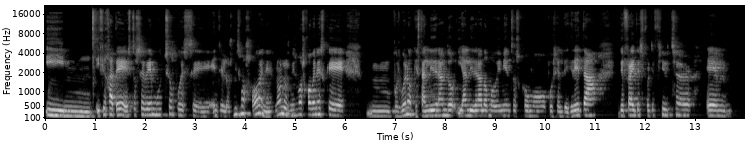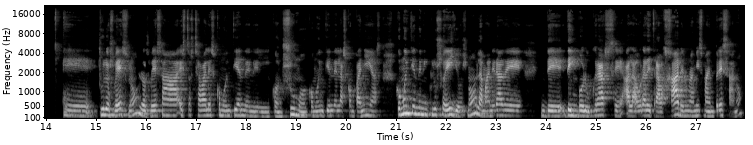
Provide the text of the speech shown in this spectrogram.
Y, fíjate, esto se ve mucho pues eh, entre los mismos jóvenes, ¿no? Los mismos jóvenes que, mm, pues bueno, que están liderando y han liderado movimientos como pues el de Greta, de Fridays for the Future, em, eh, tú los ves, ¿no? Los ves a estos chavales cómo entienden el consumo, cómo entienden las compañías, cómo entienden incluso ellos, ¿no? La manera de, de, involucrarse a la hora de trabajar en una misma empresa, ¿no?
